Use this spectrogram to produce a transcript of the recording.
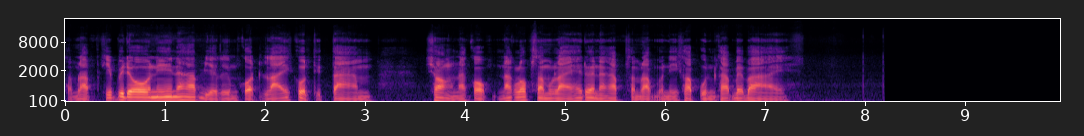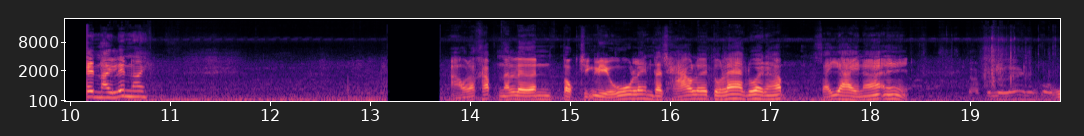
สำหรับคลิปวิดีโอนี้นะครับ อย่าลืมกดไลค์กดติดตามช่องนักกบนักรบซามูไรให้ด้วยนะครับสำหรับวันนี้ขอบคุณครับบ๊ายบาย เล่นหน่อยเล่นหน่อย เอาแล้วครับนันเลินตกชิงหลิวเล่นแต่เช้าเลยตัวแรกด้วยนะครับ สายใหญ่นะนี่จับขึ้นมาเลยนะโอ้โห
